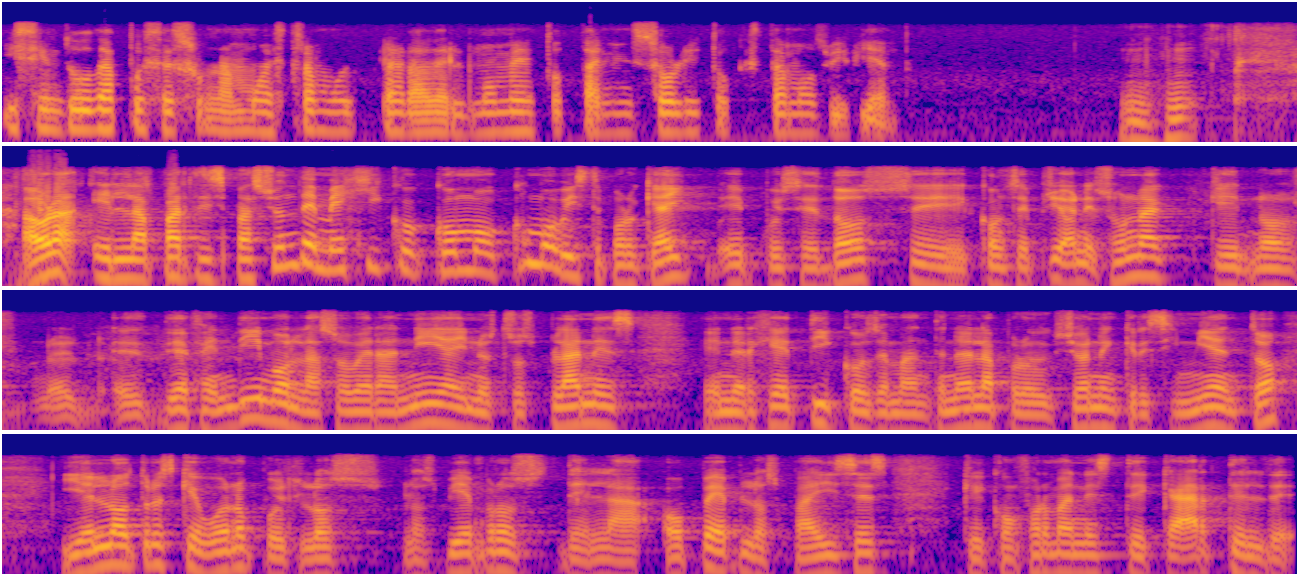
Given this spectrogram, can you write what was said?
y sin duda pues es una muestra muy clara del momento tan insólito que estamos viviendo. Ahora, en la participación de México, ¿cómo, cómo viste? Porque hay eh, pues eh, dos eh, concepciones. Una que nos defendimos la soberanía y nuestros planes energéticos de mantener la producción en crecimiento y el otro es que, bueno, pues los, los miembros de la OPEP, los países que conforman este cártel de,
